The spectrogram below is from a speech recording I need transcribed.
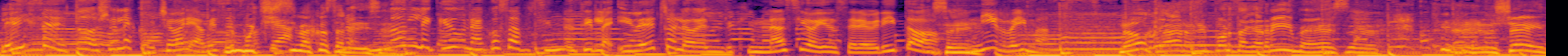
Le dice de todo, yo la escuché varias veces. o Muchísimas sea, cosas le no- dice. No le queda una cosa sin decirle. Y de hecho, lo del gimnasio y el cerebrito, Sí. ni rima. No, claro, no importa que rime, es eh, el shade.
